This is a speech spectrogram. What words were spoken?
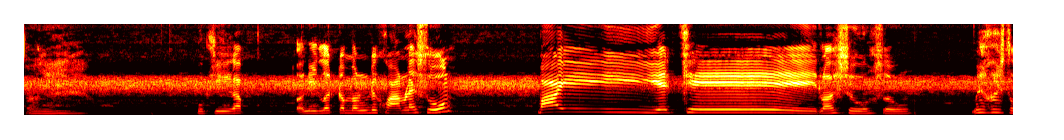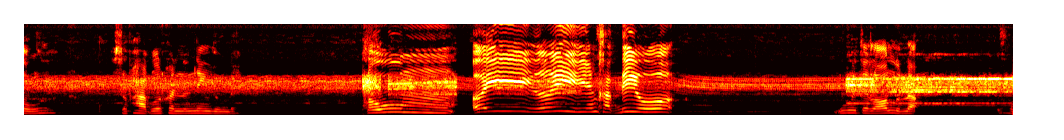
เอาไงโอเคครับ ตอนนี้รถกำลังด้วยความแรงสูง ไปเย็ดเคร้อยสูงสูง ไม่ค่อยสูง สภาพรถคันนั้นยังอยู่เลยตุ้มเอ้ยเอ้ยยังขับได้อยู่นี่จะล้อหลุดละโอ้โห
